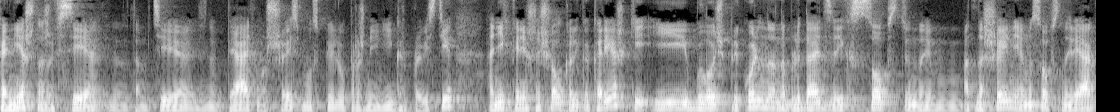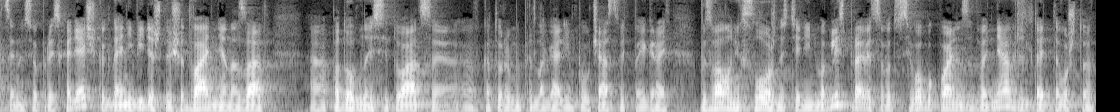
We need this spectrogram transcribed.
Конечно же, все э, там те, не знаю, 5, может 6 мы успели упражнений игр провести, они их, конечно, щелкали как орешки, и было очень прикольно наблюдать за их собственным отношением и собственной реакцией на все происходящее, когда они видят, что еще два дня назад подобная ситуация, в которой мы предлагали им поучаствовать, поиграть, вызвала у них сложности, они не могли справиться, вот всего буквально за два дня в результате того, что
